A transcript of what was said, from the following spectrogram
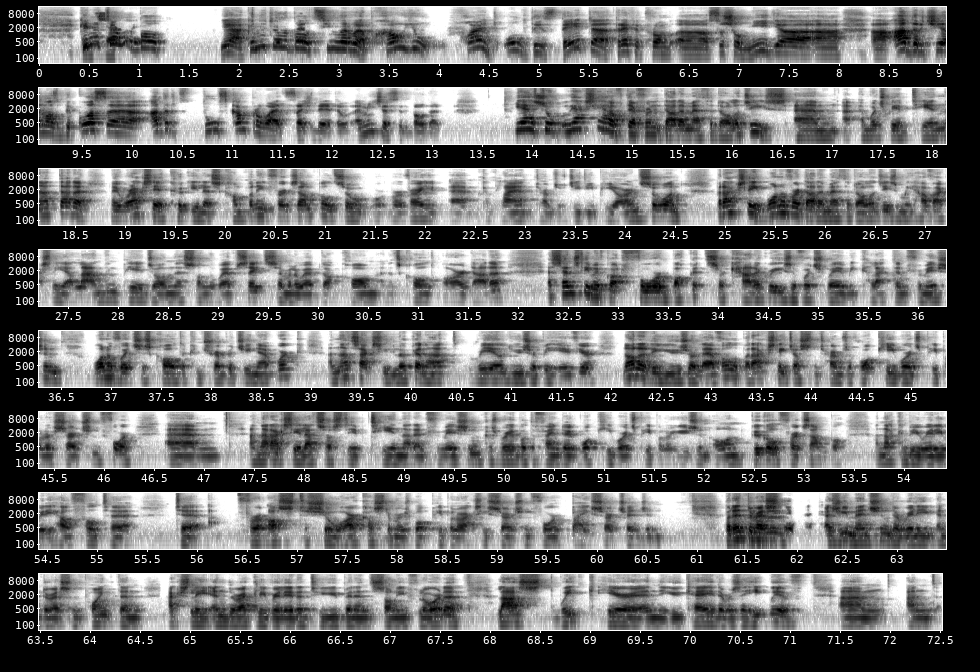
Can exactly. you tell about, yeah, can you tell about SimilarWeb? How you find all this data traffic from uh, social media, uh, uh, other channels, because uh, other tools can't provide such data. I'm interested about that. Yeah, so we actually have different data methodologies um, in which we obtain that data. Now, we're actually a cookieless company, for example, so we're, we're very um, compliant in terms of GDPR and so on. But actually, one of our data methodologies, and we have actually a landing page on this on the website, similarweb.com, and it's called Our Data. Essentially, we've got four buckets or categories of which way we collect information one of which is called the contributory network. And that's actually looking at real user behavior, not at a user level, but actually just in terms of what keywords people are searching for. Um, and that actually lets us to obtain that information because we're able to find out what keywords people are using on Google, for example. And that can be really, really helpful to, to for us to show our customers what people are actually searching for by search engine. But interestingly, mm-hmm. as you mentioned, a really interesting point, and actually indirectly related to you being in sunny Florida. Last week here in the UK, there was a heat wave, um, and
